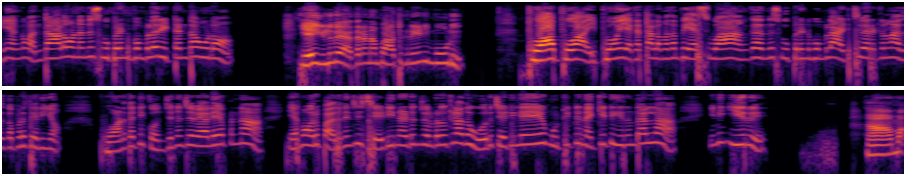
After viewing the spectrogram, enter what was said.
நீ அங்க வந்தாலும் உன அந்த சூப்பரண்ட் பொம்பளை ரிட்டன் தான் விடும். ஏ இழுவே அதெல்லாம் நான் பாத்துக்கிறேன் நீ மூடு. போ போ. இப்போ எகத்தாலமா தான் பேசுவா. அங்க அந்த சூப்பரண்ட் பொம்பளை அடிச்சு விரட்டலாம் அதுக்கப்புறம் தெரியும். போன தட்டி கொஞ்ச நெஞ்ச வேலையா பண்ணா? ஏமா ஒரு பதினஞ்சு செடி நடுன்னு சொல்றதுக்குள்ள அது ஒரு செடியிலேயே முட்டிட்டு நக்கிட்டு இருந்தால இன்னைக்கு இரு. ஆமா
